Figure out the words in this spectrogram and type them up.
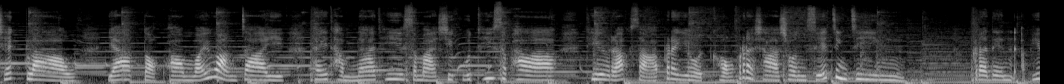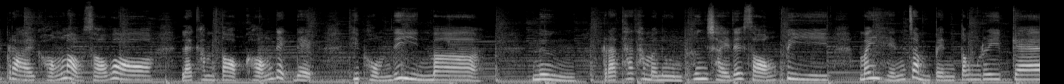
เช็คเปล่า ยากต่อความไว้วางใจ ให้ทำหน้าที่สมาชิกวุฒิสภา ที่รักษาประโยชน์ของประชาชนเสียจริง ๆ ประเด็นอภิปรายของเหล่าสว และคำตอบของเด็กๆ ที่ผมได้ยินมา 1. รัฐธรรมนูญเพิ่งใช้ได้ 2 ปี ไม่เห็นจำเป็นต้องรีบแก้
